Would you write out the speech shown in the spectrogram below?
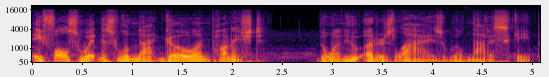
A false witness will not go unpunished. The one who utters lies will not escape.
